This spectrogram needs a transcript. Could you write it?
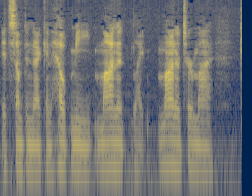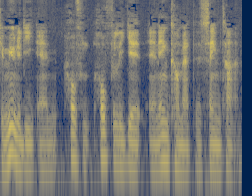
It's something that can help me monitor like monitor my community and hopefully hopefully get an income at the same time.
